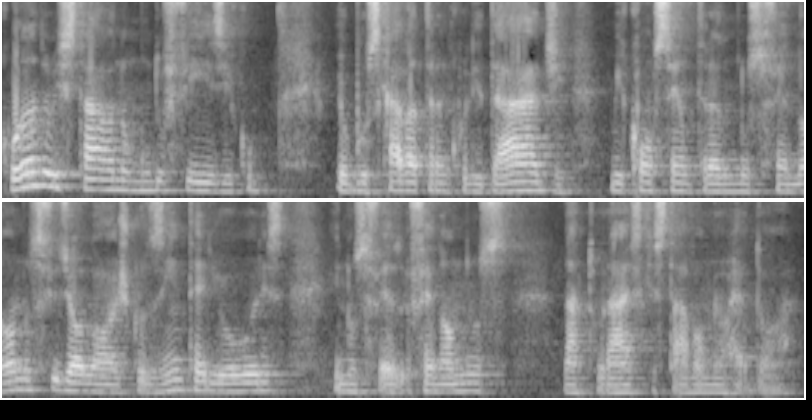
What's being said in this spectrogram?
quando eu estava no mundo físico, eu buscava tranquilidade, me concentrando nos fenômenos fisiológicos interiores e nos fenômenos naturais que estavam ao meu redor.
